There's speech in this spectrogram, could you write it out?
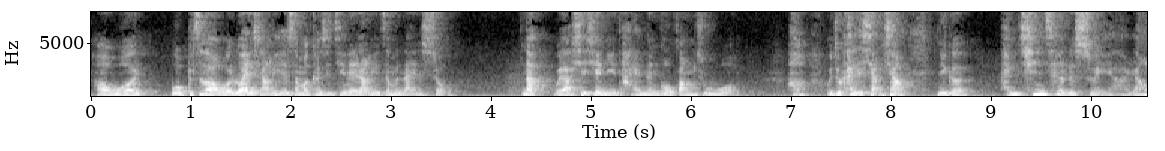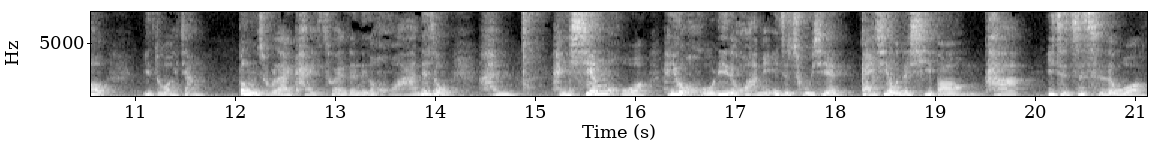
好，我我不知道我乱想了一些什么，可是今天让你这么难受，那我要谢谢你，还能够帮助我，好，我就开始想象那个很清澈的水啊，然后一朵这样蹦出来开出来的那个花，那种很。很鲜活、很有活力的画面一直出现。感谢我的细胞，它一直支持着我，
